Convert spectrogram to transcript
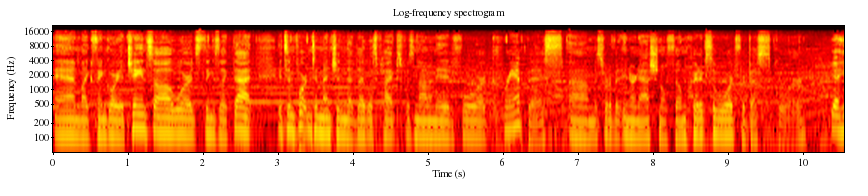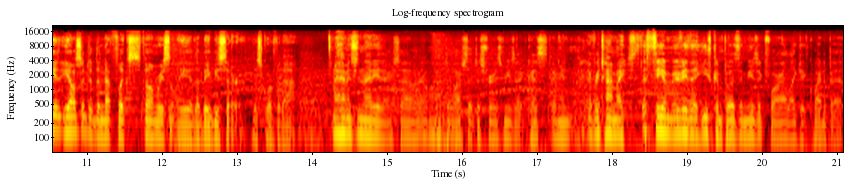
and like Fangoria Chainsaw Awards, things like that. It's important to mention that Douglas Pipes was nominated for Krampus, um, as sort of an International Film Critics Award for Best Score. Yeah, he, he also did the Netflix film recently, The Babysitter, the score for that. I haven't seen that either, so I'll have to watch that just for his music. Because I mean, every time I see a movie that he's composed the music for, I like it quite a bit.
